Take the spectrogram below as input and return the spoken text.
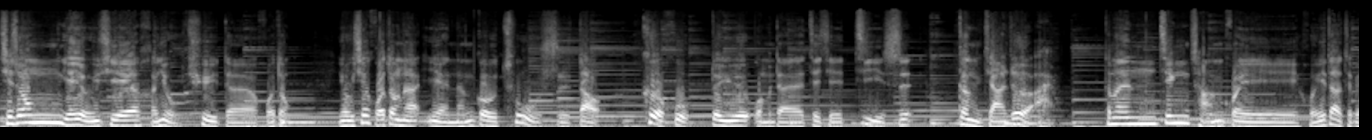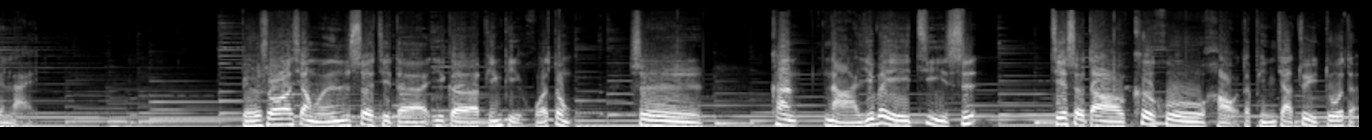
其中也有一些很有趣的活动，有些活动呢也能够促使到客户对于我们的这些技师更加热爱，他们经常会回到这边来。比如说，像我们设计的一个评比活动是。看哪一位技师接受到客户好的评价最多的，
